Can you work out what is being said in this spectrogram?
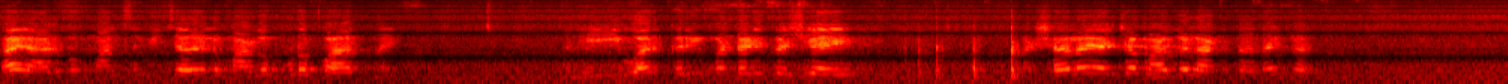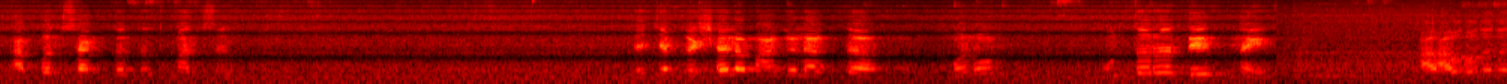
काय आडबग माणसं विचारायला माग पुढं पाहत नाही. आणि ही वारकरी मंडळी कशी आहे? कशाला याच्या माग लागतं नाही का? आपण सांगतातच माणसं. त्याच्या कशाला माग लागता? म्हणून उत्तर देत नाही. महाराजांना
